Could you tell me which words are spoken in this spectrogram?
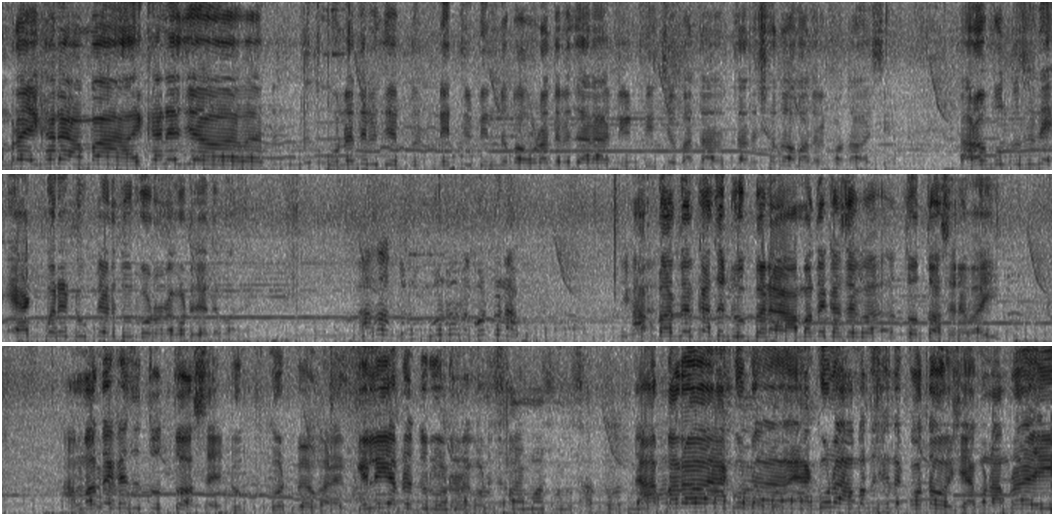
আমরা এখানে আমরা এখানে যে ওনাদের যে নেতৃবৃন্দ বা ওনাদের যারা লিড দিচ্ছে বা তাদের সাথেও আমাদের কথা হয়েছে। তারাও বলতেছে যে একবারে ঢুকলে একটা দুর্ঘটনা ঘটে যেতে পারে। আপনাদের কাছে ঢুকবে না আমাদের কাছে তথ্য আছে রে ভাই। আমাদের কাছে তথ্য আছে ঘটবে ওখানে। গেলেই আমরা দুর্ঘটনা ঘটে আপনারা এখন এখন আমাদের সাথে কথা হয়েছে। এখন আমরা এই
